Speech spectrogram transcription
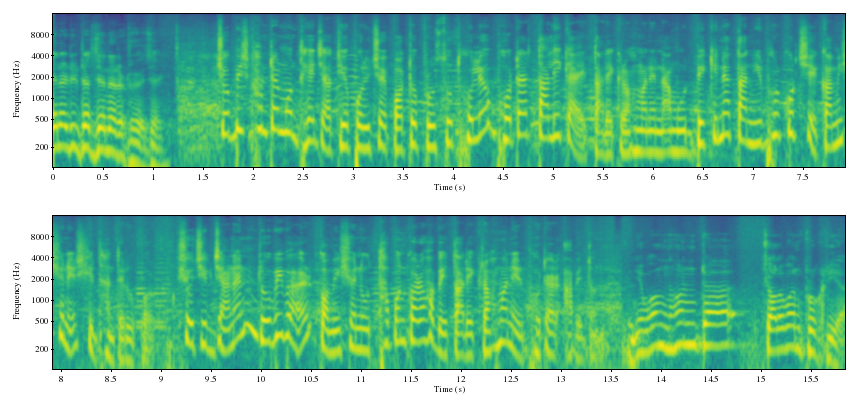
এনআইডিটা জেনারেট হয়ে যায়। চব্বিশ ঘণ্টার মধ্যে জাতীয় পরিচয়পত্র প্রস্তুত হলেও ভোটার তালিকায় তারেক রহমানের নাম উঠবে কিনা তা নির্ভর করছে কমিশনের সিদ্ধান্তের উপর। সচিব জানান রবিবার কমিশনে উত্থাপন করা হবে তারেক রহমানের ভোটার আবেদন। নিবন্ধনটা চলমান প্রক্রিয়া।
